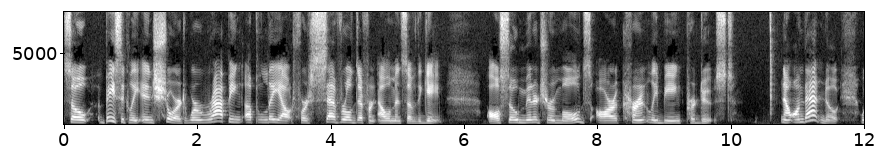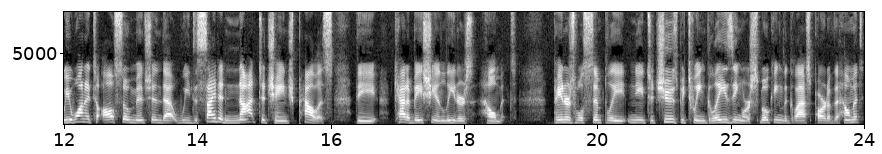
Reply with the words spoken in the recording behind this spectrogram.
So basically, in short, we're wrapping up layout for several different elements of the game. Also, miniature molds are currently being produced. Now, on that note, we wanted to also mention that we decided not to change Pallas, the Catabacian leader's helmet. Painters will simply need to choose between glazing or smoking the glass part of the helmet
